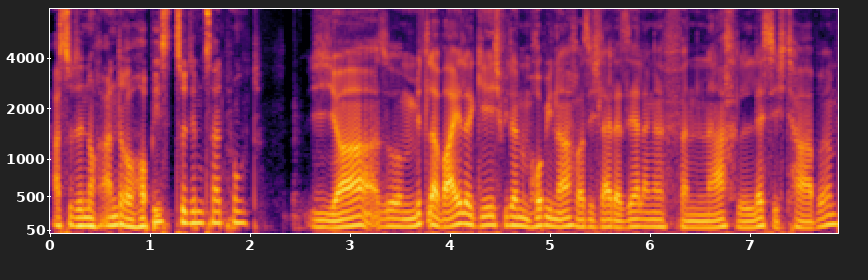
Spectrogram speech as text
hast du denn noch andere Hobbys zu dem Zeitpunkt? Ja, also mittlerweile gehe ich wieder einem Hobby nach, was ich leider sehr lange vernachlässigt habe.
